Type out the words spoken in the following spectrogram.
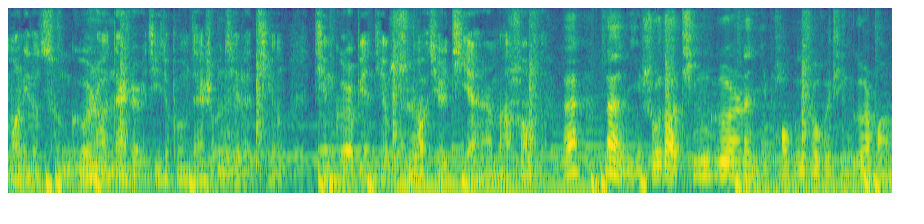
往里头存歌，嗯然后戴着耳机就不用带手机了，听听歌边听边跑，其实体验还是蛮好的。哎，那你说到听歌，那你跑步的时候会听歌吗？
